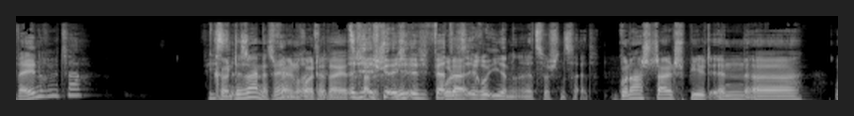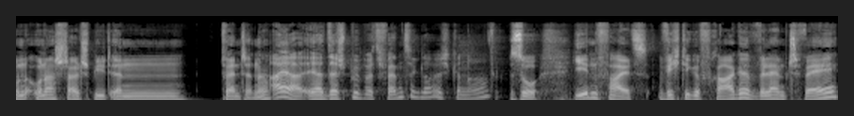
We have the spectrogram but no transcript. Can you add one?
Wellenröter? Könnte sein, dass Wellenreuter da jetzt ich, ich, ich, spielt. ich werde das eruieren in der Zwischenzeit. Gunnarstall spielt in, äh, Un- Unnerstall spielt in Twente, ne? Ah ja, ja, der spielt bei Twente, glaube ich, genau. So, jedenfalls, wichtige Frage, Wilhelm II,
